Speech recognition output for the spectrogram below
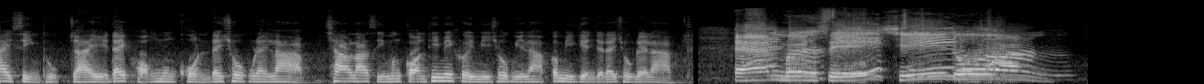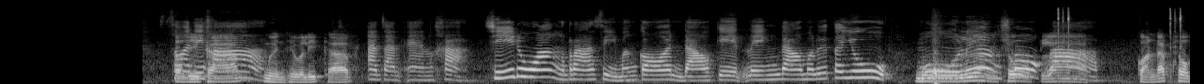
ได้สิ่งถูกใจได้ของมงคลได้โชคได้ลาบ ชาวราศีมังกรที่ไม่เคยมีโชคมีลาบก็มีเกณฑ์จะได้โชคได้ลาบแอนหมื่นสีชี้ดวง สวัสดีค่ะ หมื่นเทวฤทธิ์ครับ อาจารย์แอนค่ะ ชี้ดวง ราศีมังกร ดาวเกตเล็งดาวมฤตยูหมู่เรื่องโชคลาภภก่อนรับชม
